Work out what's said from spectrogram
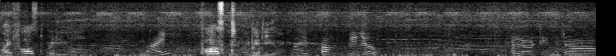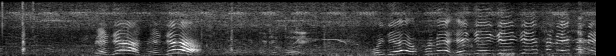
My first video my first video my first video hello TikTok. ভেজা ভেজা। ওই যে ওখানে এই যে এই যে এখানে এখানে।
